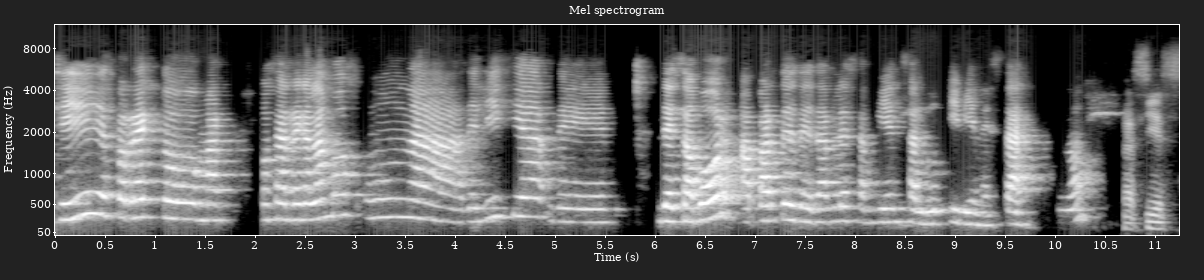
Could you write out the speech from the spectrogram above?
Sí, es correcto, Marc. O sea, regalamos una delicia de, de sabor, aparte de darles también salud y bienestar, ¿no? Así es.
